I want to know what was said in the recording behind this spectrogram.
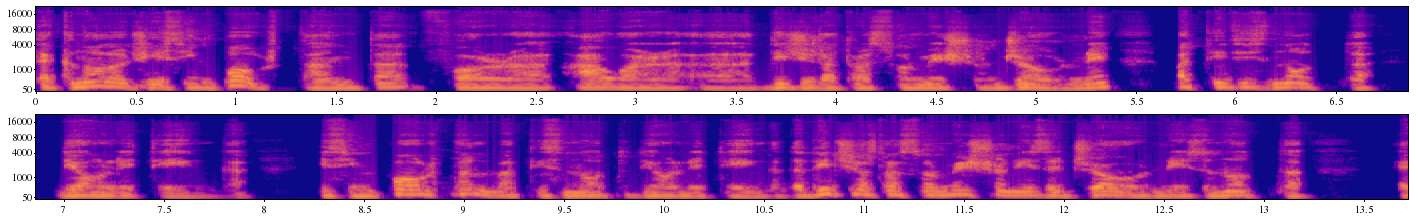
technology is important for uh, our uh, digital transformation journey, but it is not the only thing It's important, but it's not the only thing. The digital transformation is a journey, is not a, a,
